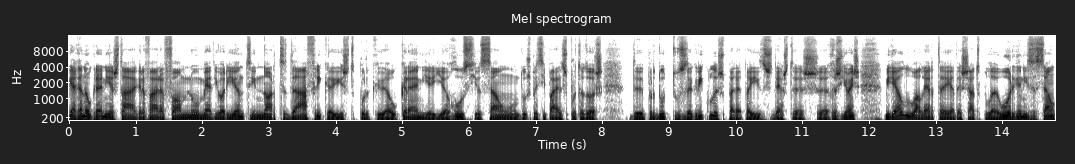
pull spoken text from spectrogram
guerra na Ucrânia está a agravar a fome no Médio Oriente e Norte da África, isto porque a Ucrânia e a Rússia são dos principais exportadores de produtos agrícolas para países destas eh, regiões. Miguel, o alerta é deixado pela organização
